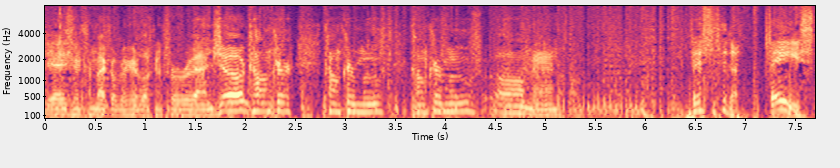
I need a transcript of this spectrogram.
Yeah, he's gonna come back over here looking for revenge. Oh, Conker! Conker move! Conker move! Oh, man. Fist to the face!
